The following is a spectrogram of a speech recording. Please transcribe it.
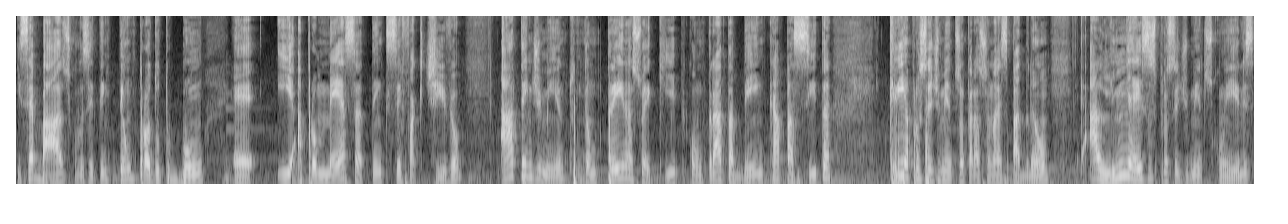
isso é básico, você tem que ter um produto bom é, e a promessa tem que ser factível. Atendimento, então treina a sua equipe, contrata bem, capacita cria procedimentos operacionais padrão, alinha esses procedimentos com eles,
